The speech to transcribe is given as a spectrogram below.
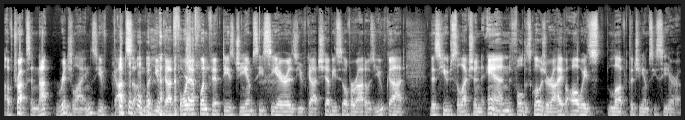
of trucks, and not Ridgelines. You've got some, but you've got Ford F-150s, GMC Sierras, you've got Chevy Silverados, you've got this huge selection. And full disclosure, I've always loved the GMC Sierra.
